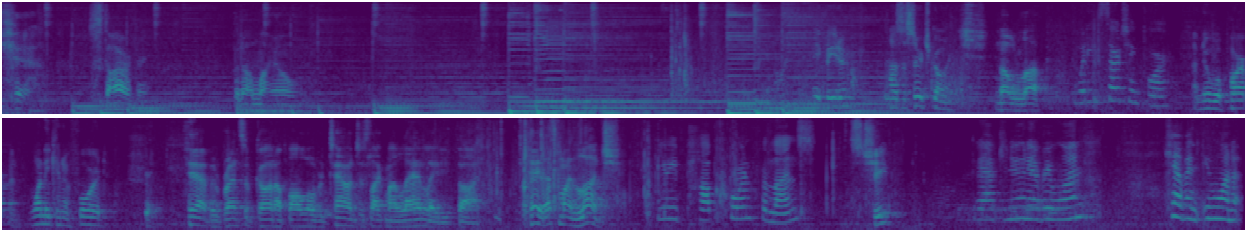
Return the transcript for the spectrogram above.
Yeah, starving, but on my own. Hey, Peter, how's the search going? No luck. What are you searching for? A new apartment, one he can afford. Yeah, but rents have gone up all over town, just like my landlady thought. Hey, that's my lunch. You eat popcorn for lunch? It's cheap. Good afternoon, everyone. Kevin, you want to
